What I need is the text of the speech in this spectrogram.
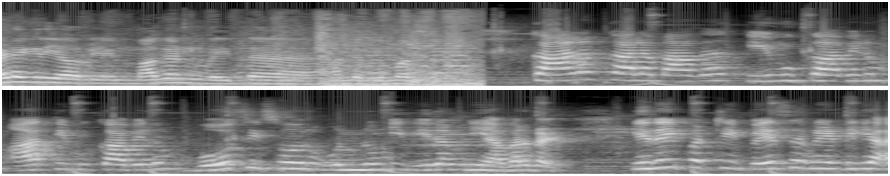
அழகிரி அவர்களின் மகன் வைத்த அந்த விமர்சனம். காலம் காலமாக திமுகவிலும் அதிமுகவிலும் போசி சோறு உண்ணும் வீரமணி அவர்கள். இதை பற்றி பேச வேண்டிய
